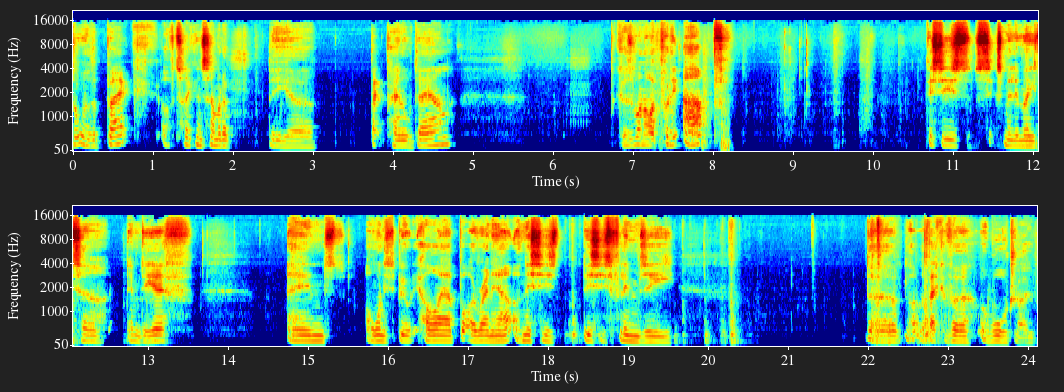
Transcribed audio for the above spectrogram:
Talking of the back, I've taken some of the, the uh, back panel down because when I put it up, this is 6mm MDF and I wanted to build it higher but I ran out and this is this is flimsy the like the back of a, a wardrobe.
